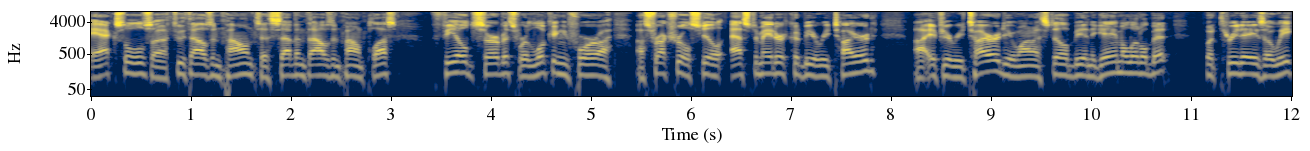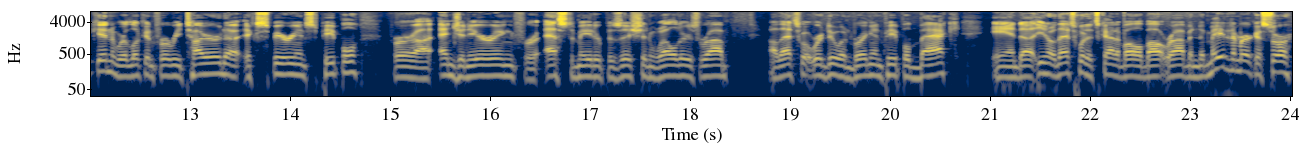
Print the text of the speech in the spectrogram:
axles, uh, 2,000 pound to 7,000 pound plus. Field service, we're looking for a, a structural steel estimator. Could be retired. Uh, if you're retired, you want to still be in the game a little bit, put three days a week in. We're looking for retired, uh, experienced people for uh, engineering, for estimator position, welders, Rob. Uh, that's what we're doing, bringing people back. And, uh, you know, that's what it's kind of all about, Rob. And the Made in America store,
